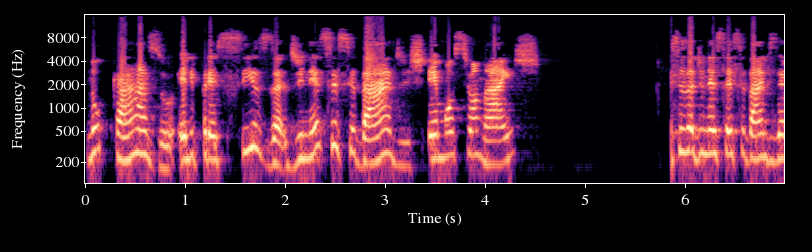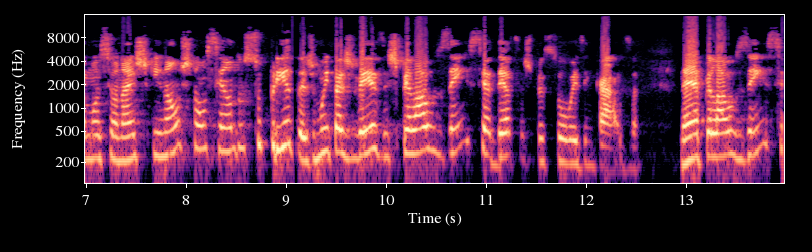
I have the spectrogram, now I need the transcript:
No caso, ele precisa de necessidades emocionais precisa de necessidades emocionais que não estão sendo supridas, muitas vezes, pela ausência dessas pessoas em casa, né? pela ausência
